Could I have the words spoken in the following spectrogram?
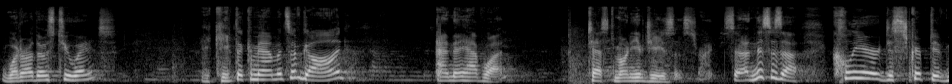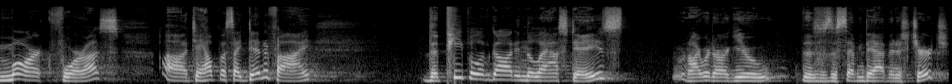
What are those two ways? They keep the commandments of God, and they have what? Testimony of Jesus, right? So, and this is a clear descriptive mark for us uh, to help us identify the people of God in the last days. And I would argue this is the Seventh day Adventist Church.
